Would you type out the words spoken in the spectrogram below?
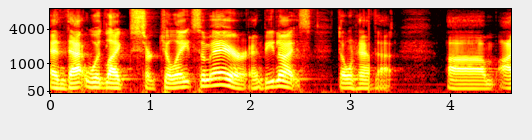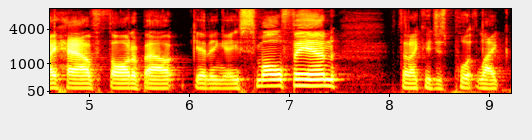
and that would like circulate some air and be nice. Don't have that. Um, I have thought about getting a small fan that I could just put like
